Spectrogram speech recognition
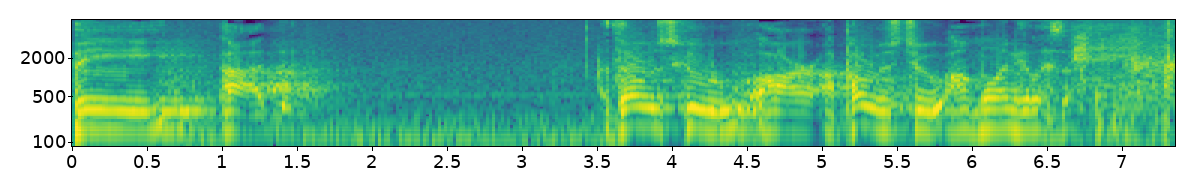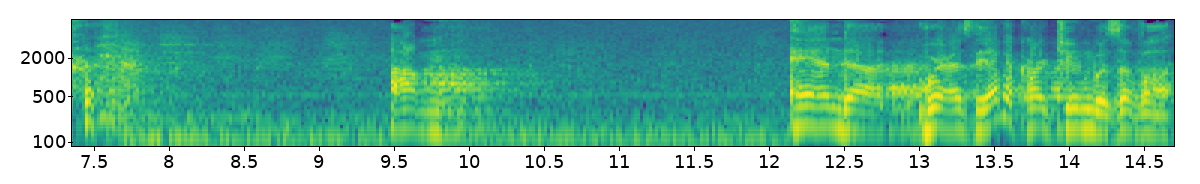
the uh, those who are opposed to millennialism. um, and uh, whereas the other cartoon was of a,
